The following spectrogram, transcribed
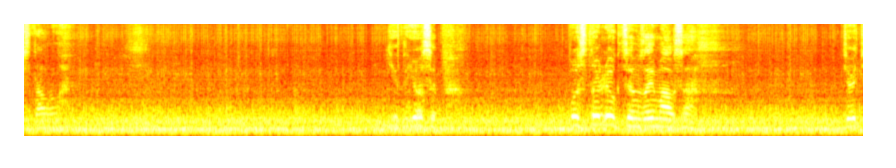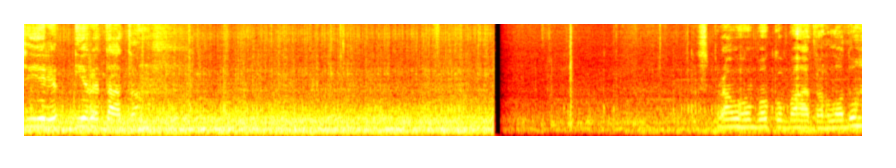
ставили. Дід Йосип Постолюк цим займався. Тьоті Ірі, Іри тато. Правого боку багато глоду.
